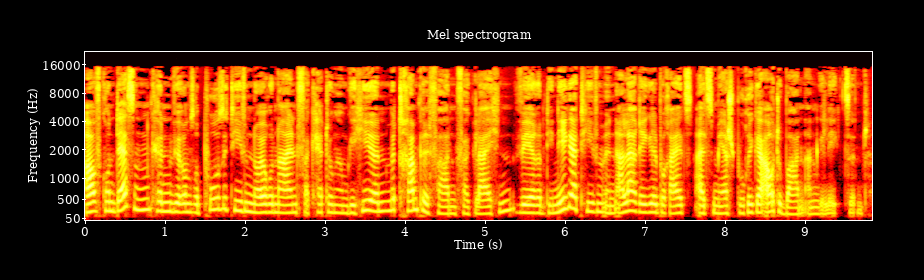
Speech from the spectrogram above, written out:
Aufgrund dessen können wir unsere positiven neuronalen Verkettungen im Gehirn mit Trampelfaden vergleichen, während die negativen in aller Regel bereits als mehrspurige Autobahnen angelegt sind.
